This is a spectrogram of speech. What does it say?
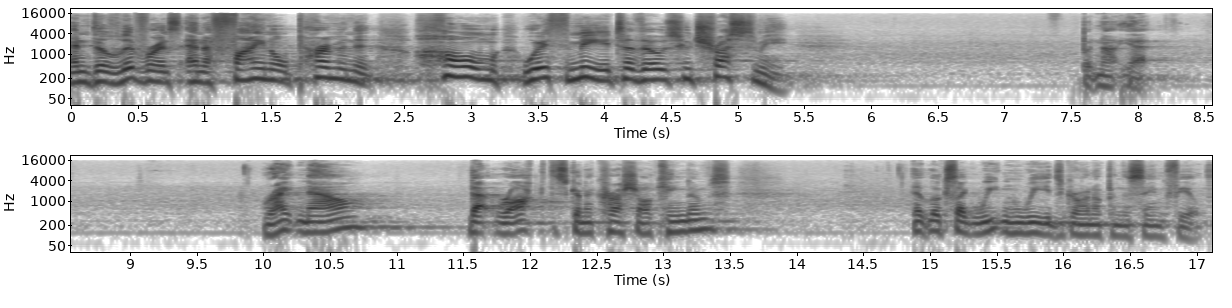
and deliverance and a final permanent home with me to those who trust me. But not yet. Right now, that rock that's going to crush all kingdoms, it looks like wheat and weeds growing up in the same field.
